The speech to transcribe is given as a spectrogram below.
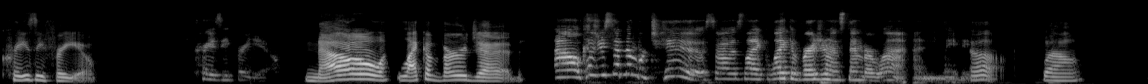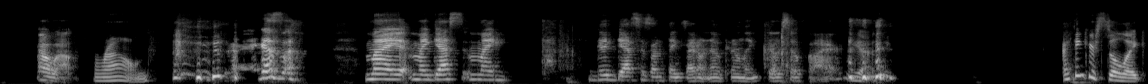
Crazy for You? Crazy for you. No, Like a Virgin. Oh, because you said number two. So I was like, like a virgin was number one, maybe. Oh, well, Oh well. wrong. I guess uh, my my guess my good guesses on things I don't know can only go so far. yeah. I think you're still like,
